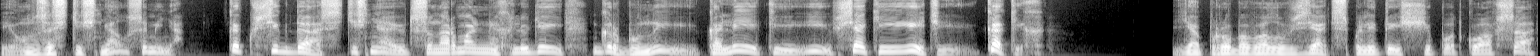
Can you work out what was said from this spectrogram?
и он застеснялся меня. Как всегда стесняются нормальных людей горбуны, калеки и всякие эти, как их? Я пробовал взять с плиты щепотку овса,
